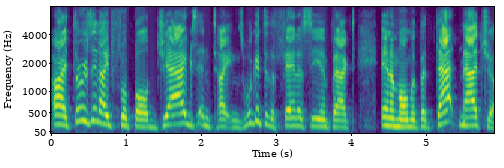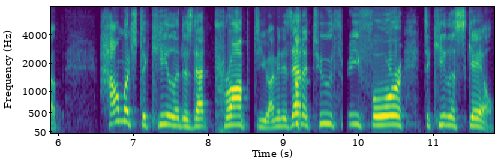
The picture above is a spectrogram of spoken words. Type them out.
All right, Thursday night football, Jags and Titans. We'll get to the fantasy impact in a moment, but that matchup, how much tequila does that prompt you? I mean, is that a two, three, four tequila scale?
